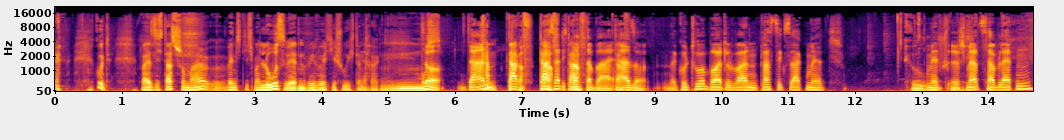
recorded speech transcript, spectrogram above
Gut, weiß ich das schon mal, wenn ich dich mal loswerden will, welche Schuhe ich dann Ja. tragen muss. So, dann, Kann, darf, darf, was hatte ich darf. noch dabei? darf. Also, ein Kulturbeutel war ein Plastiksack mit, Oh, mit äh, schwierig. Schmerztabletten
